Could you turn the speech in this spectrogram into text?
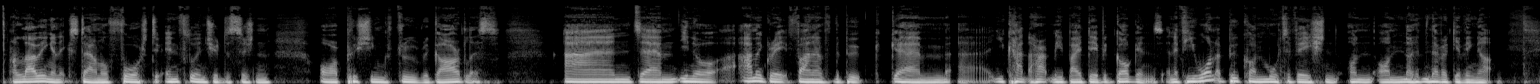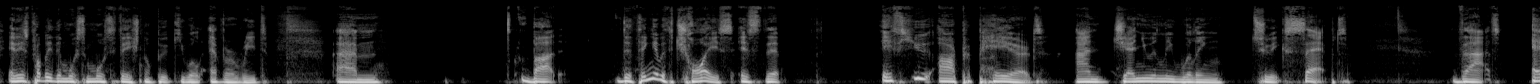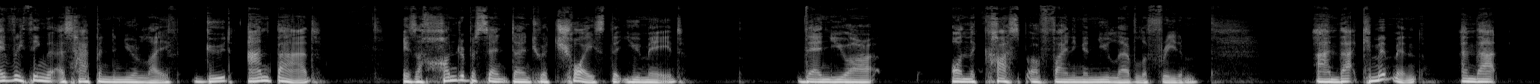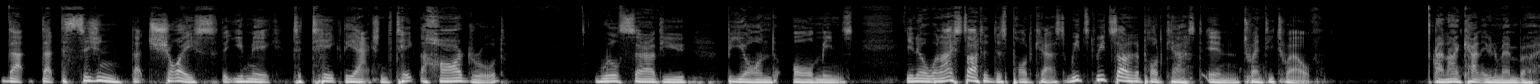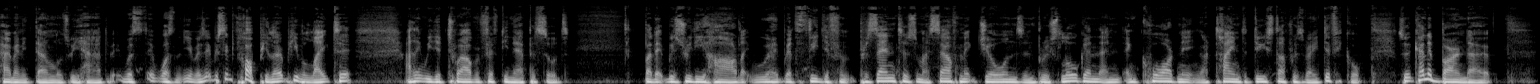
allowing an external force to influence your decision or pushing through regardless. And, um, you know, I'm a great fan of the book, um, uh, You Can't Hurt Me by David Goggins. And if you want a book on motivation, on, on never giving up, it is probably the most motivational book you will ever read. Um, but the thing with choice is that if you are prepared and genuinely willing to accept that everything that has happened in your life, good and bad, is 100% down to a choice that you made, then you are on the cusp of finding a new level of freedom. And that commitment and that that that decision, that choice that you make to take the action, to take the hard road, will serve you beyond all means. You know, when I started this podcast, we'd, we'd started a podcast in 2012 and I can't even remember how many downloads we had. It was, it wasn't, it was, it was popular. People liked it. I think we did 12 or 15 episodes, but it was really hard. Like we had, we had three different presenters, myself, Mick Jones and Bruce Logan and, and coordinating our time to do stuff was very difficult. So it kind of burned out.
